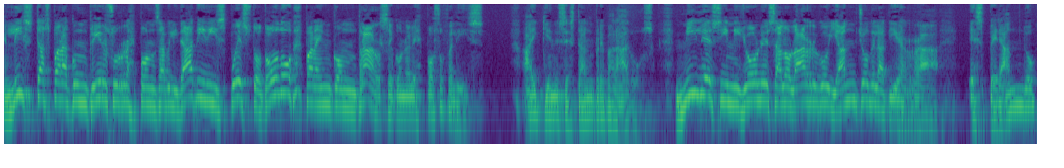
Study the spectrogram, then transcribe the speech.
listas para cumplir su responsabilidad y dispuesto todo para encontrarse con el esposo feliz? Hay quienes están preparados, miles y millones a lo largo y ancho de la tierra, esperando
